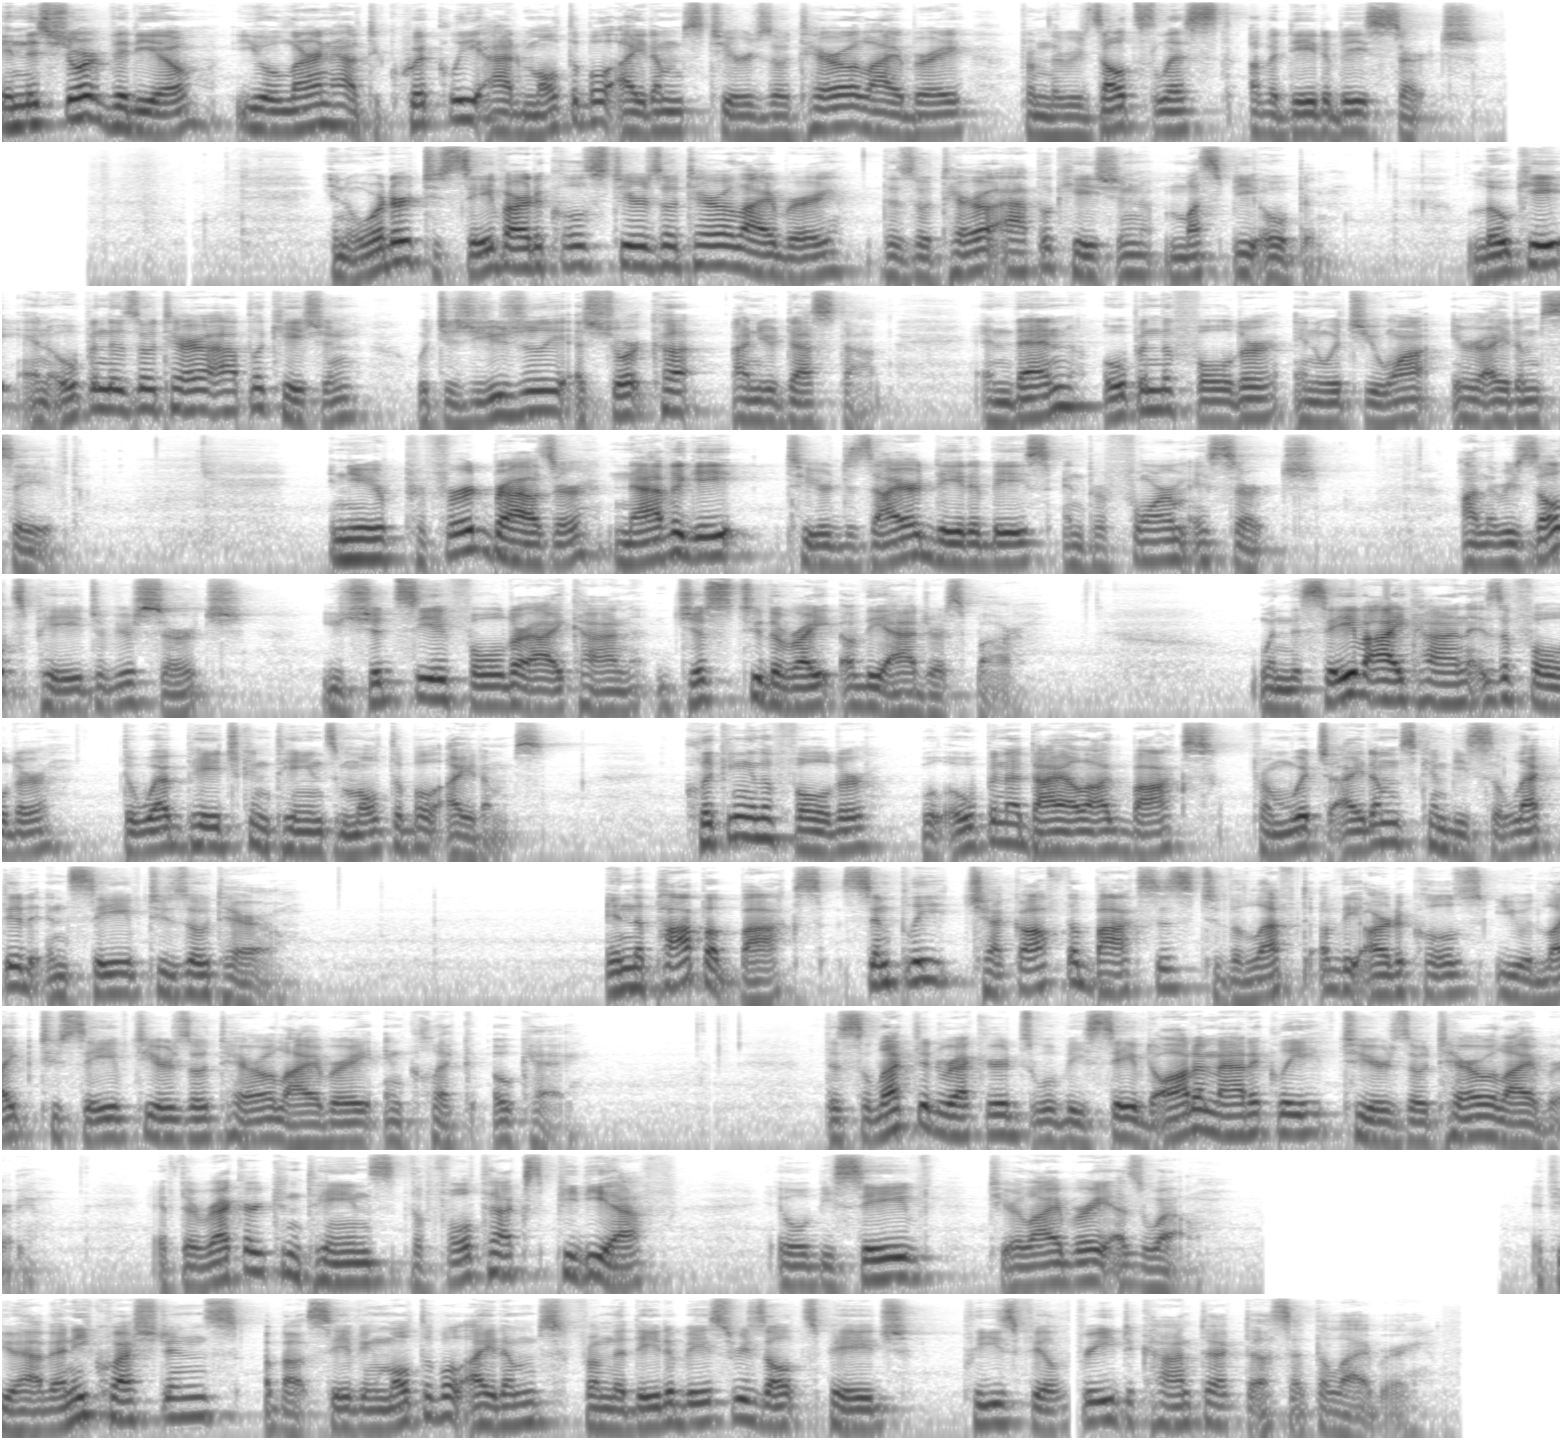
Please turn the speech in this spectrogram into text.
In this short video, you will learn how to quickly add multiple items to your Zotero library from the results list of a database search. In order to save articles to your Zotero library, the Zotero application must be open. Locate and open the Zotero application, which is usually a shortcut on your desktop, and then open the folder in which you want your items saved. In your preferred browser, navigate to your desired database and perform a search. On the results page of your search, you should see a folder icon just to the right of the address bar. When the Save icon is a folder, the web page contains multiple items. Clicking the folder will open a dialog box from which items can be selected and saved to Zotero. In the pop-up box, simply check off the boxes to the left of the articles you would like to save to your Zotero library and click OK. The selected records will be saved automatically to your Zotero library. If the record contains the full-text PDF, it will be saved to your library as well. If you have any questions about saving multiple items from the database results page, please feel free to contact us at the library.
